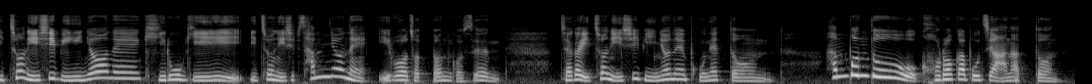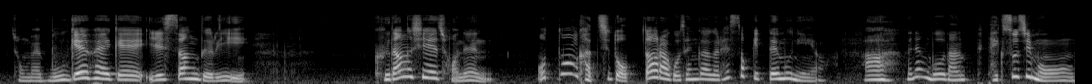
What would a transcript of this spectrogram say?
2022년의 기록이 2023년에 이루어졌던 것은 제가 2022년에 보냈던 한 번도 걸어가 보지 않았던 정말 무계획의 일상들이 그 당시에 저는 어떠한 가치도 없다라고 생각을 했었기 때문이에요. 아, 그냥 뭐 나는 백수지 뭐.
